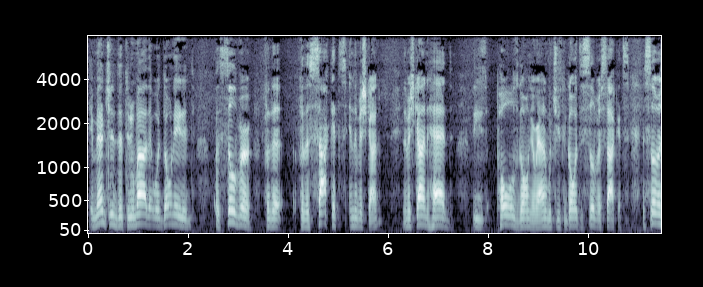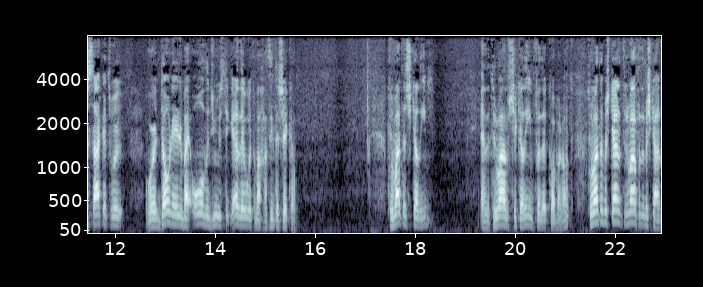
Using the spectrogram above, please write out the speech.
It mentions the Terumah that were donated with silver for the for the sockets in the Mishkan. The Mishkan had these poles going around, which used to go into silver sockets. The silver sockets were were donated by all the Jews together with Mahasita Shekel. Turumat Shekalim, and the Turumah of Shekalim for the Korbanot. Turumat Mishkan and for the Mishkan.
